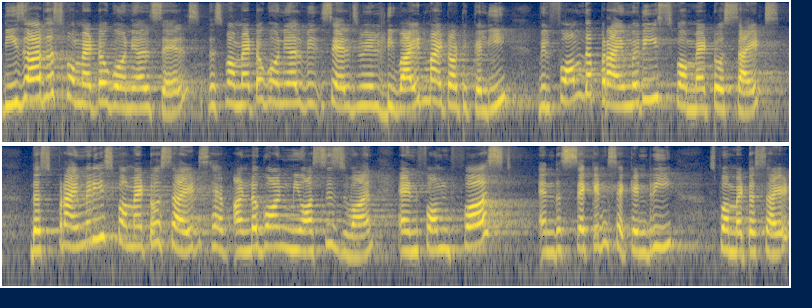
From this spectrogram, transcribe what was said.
these are the spermatogonial cells. The spermatogonial cells will divide mitotically, will form the primary spermatocytes. The primary spermatocytes have undergone meiosis 1 and formed first and the second secondary spermatocyte.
